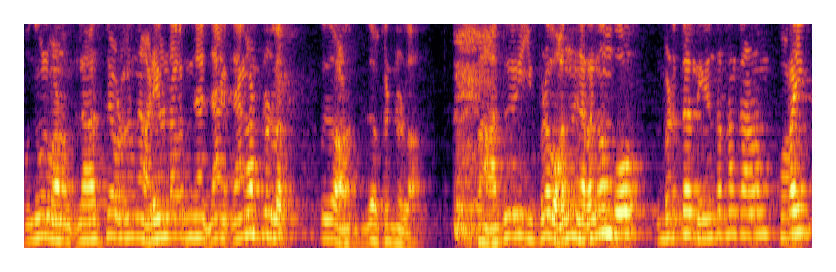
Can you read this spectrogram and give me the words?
ഒന്നുകൾ വേണം. ലാസ്റ്റ് അവിടെ നിന്ന് അടിയുണ്ടാക്കുന്ന ഞാൻ- കണ്ടിട്ടുള്ള ഇതാണ് ഇതൊക്കെ കണ്ടിട്ടുള്ള. അപ്പം അത് ഇവിടെ വന്ന് ഇറങ്ങുമ്പോൾ ഇവിടുത്തെ നിയന്ത്രണം കാണും കുറയും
